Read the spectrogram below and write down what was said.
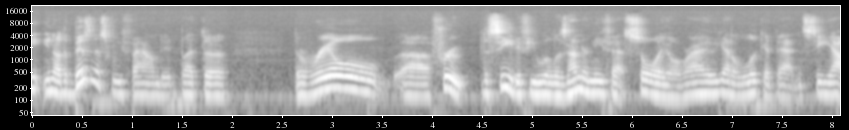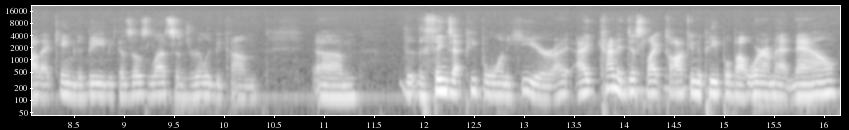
y- you know the business we founded, but the the real uh, fruit, the seed, if you will, is underneath that soil, right? At that and see how that came to be because those lessons really become um, the, the things that people want to hear. I, I kind of dislike talking to people about where I'm at now.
